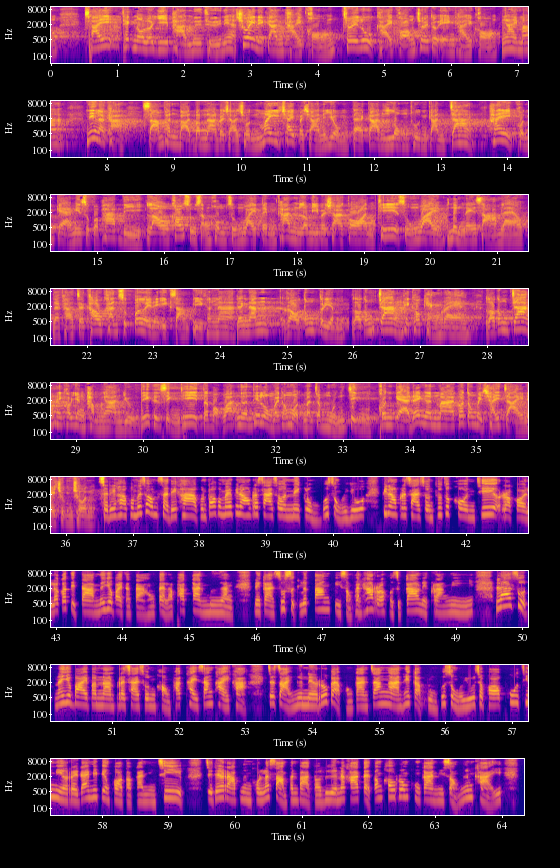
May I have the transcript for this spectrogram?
ใช้เทคโนโลยีผ่านมือถือเนี่ยช่วยในการขายของช่วยลูกขายของช่วยตัวเองขายของง่ายมาก นี่แหละค่ะ 3,000 บาทบำนาญประชาชนไม่ใช่ประชานิยม แต่การลงทุนการจ้าง ให้คนแก่มีสุขภาพดี เราเข้าสู่สังคมสูงวัยเต็มขั้น เรามีประชากรที่สูงวัยหนึ่งใน 3 แล้วนะคะ จะเข้าคันซูเปอร์ในอีก 3 ปีข้างหน้า ดังนั้นเราต้องเตรียมเราต้องจ้างให้เขาแข็งแรง เราต้องจ้างให้เขายังทำงานอยู่ นี่คือสิ่งที่จะบอกว่าเงินที่ลงไปทั้งหมดมันจะหมุนจริง คนแก่ได้เงินมาก็ต้องไปใช้จ่ายในชุมชนสวัสดีค่ะคุณผู้ชมสวัสดีดีค่ะ คุณพ่อคุณแม่พี่น้องประชาชนในกลุ่มผู้สูงอายุ พี่น้องประชาชนทุกๆ คนที่รอคอยแล้วก็ติดตามนโยบายต่างๆ ของแต่ละพรรคการเมือง ในการสู้ศึกเลือกตั้งปี 2569 ในครั้งนี้ ล่าสุดนโยบายบำนาญประชาชนของพรรคไทยสร้างไทยค่ะ จะจ่ายเงินในรูปแบบของการจ้างงานให้กับกลุ่มผู้สูงอายุ เฉพาะผู้ที่มีรายได้ไม่เพียงพอต่อการยังชีพ จะได้รับเงินคนละ 3,000 บาทต่อเดือนนะคะ แต่ต้องเข้าร่วมโครงการใน 2 เงื่อนไข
